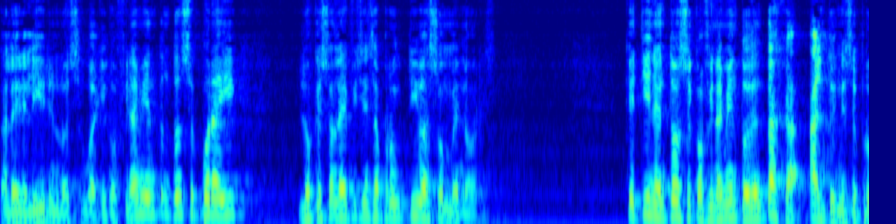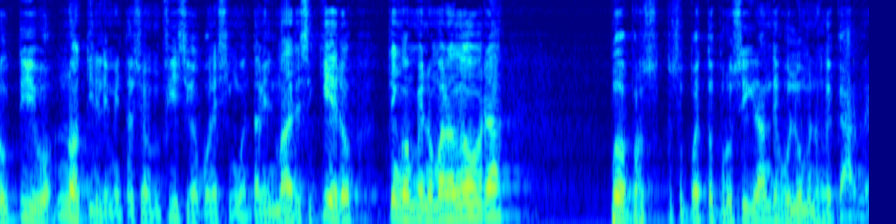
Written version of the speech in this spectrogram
al aire libre no es igual que el confinamiento, entonces por ahí lo que son las eficiencias productivas son menores. ¿Qué tiene entonces confinamiento de ventaja? Alto índice productivo, no tiene alimentación física, pone 50.000 madres si quiero, tengo menos mano de obra, Puedo, por, supuesto, producir grandes volúmenes de carne.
